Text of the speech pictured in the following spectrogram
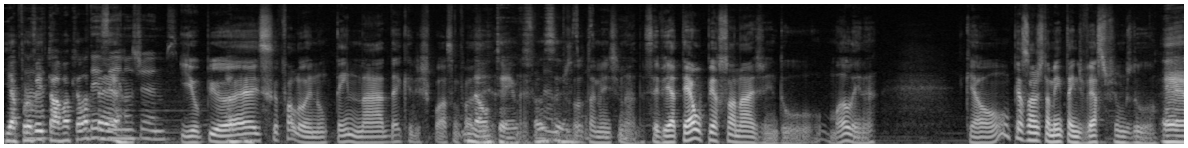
e aproveitavam aquela terra. Dezenas de anos. E o pior é isso que você falou, e não tem nada que eles possam fazer. Não tem o que né? fazer. Absolutamente nada. Você vê até o personagem do Mully, né? Que é um personagem também que está em diversos filmes do. É,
